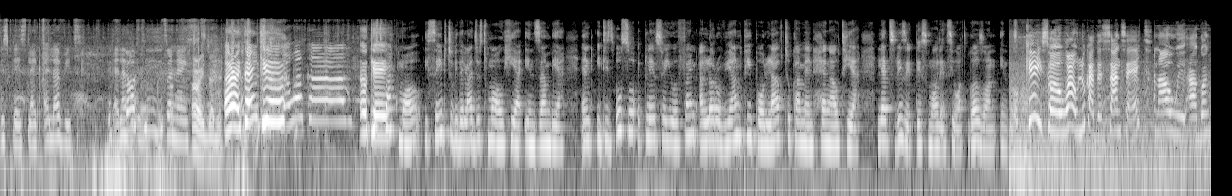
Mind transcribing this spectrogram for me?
this place. Like I love it. I love it. It's so nice. All right, Janet. All right, thank you. You're welcome. Okay. East Park Mall is said to be the largest mall here in Zambia, and it is also a place where you will find a lot of young people love to come and hang out here. Let's visit this mall and see what goes on in this mall. Okay, so wow, look at the sunset. Now we are going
